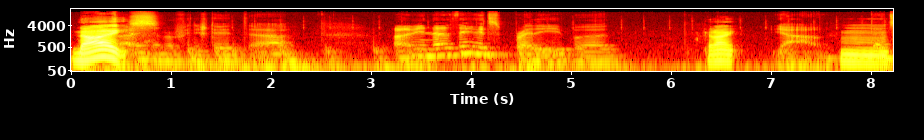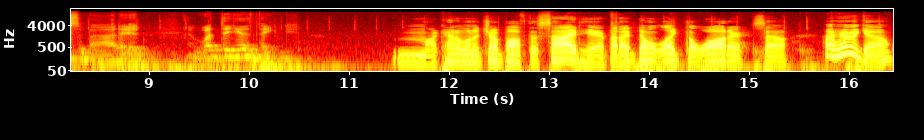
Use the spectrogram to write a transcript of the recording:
Nice. I never finished it. Uh, I mean, I think it's pretty, but Good night. yeah, Hmm. that's about it. What do you think? Hmm, I kind of want to jump off the side here, but I don't like the water, so. Oh, here we go.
